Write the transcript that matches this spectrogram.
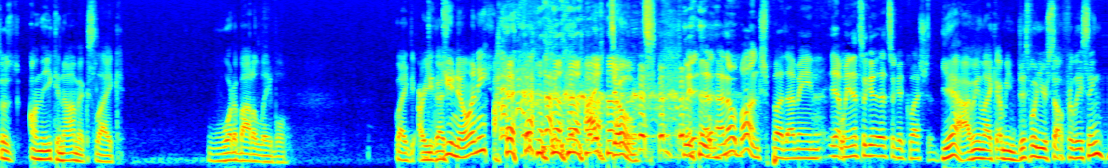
So on the economics, like, what about a label? Like, are you guys? Do you know any? I don't. I know a bunch, but I mean, yeah, I mean, that's a good that's a good question. yeah, I mean, like, I mean, this one you're self-releasing,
